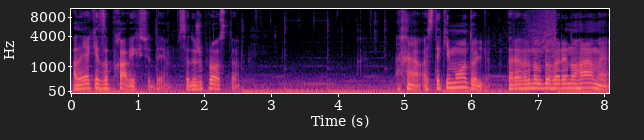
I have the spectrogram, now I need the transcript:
Але як я запхав їх сюди? Все дуже просто. Ось такий модуль перевернув догори ногами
